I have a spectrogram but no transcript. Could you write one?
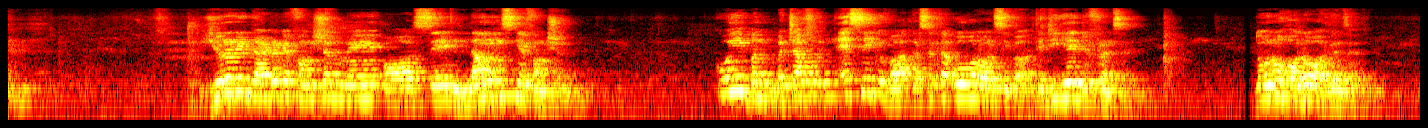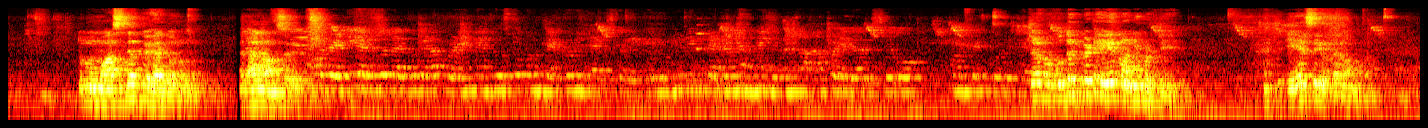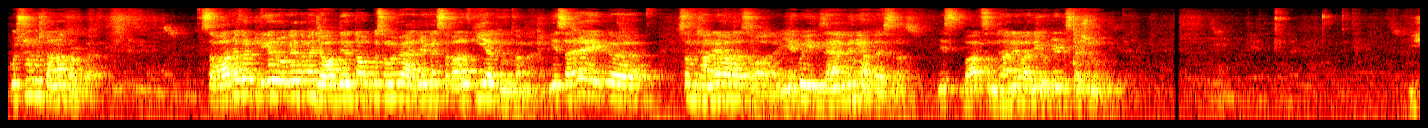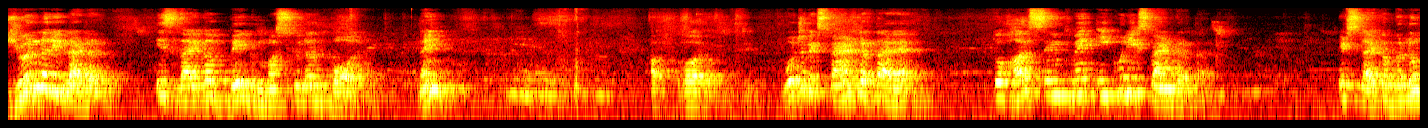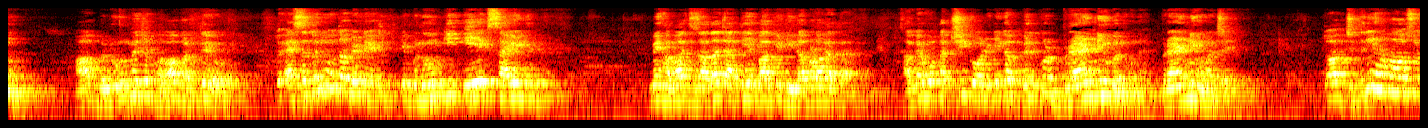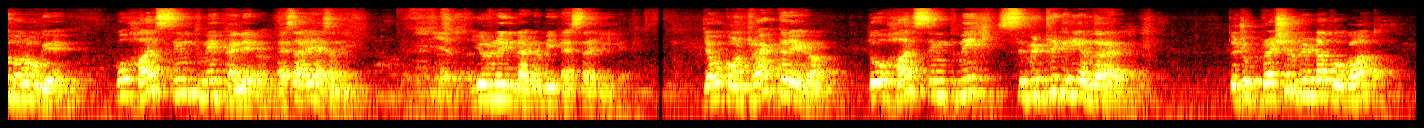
यूरिनरी ब्लैडर के फ़ंक्शन में और से लंग्स के फ़ंक्शन में, कोई बच्चा कोई ऐसे ही कोई बात कर सकता है ओवरऑल सी बात कि जी, ये डिफरेंस है। दोनों हॉलो ऑर्गन्स हैं। तो मुमासलत तो है दोनों। में I'll answer it. ऑलरेडी एल्गोलाइव वगैरह पढ़ेंगे हैं जो उसको कॉन्टेक्ट को रिलैक्स करेंगे यूनिटी प्लेटर में हमें गिवन आना पड़ेगा जिससे वो कॉन्टेक्ट को relax चलो, उधर बेटे एयर लानी पड़ती है। एयर से होता है ना कुछ ना कुछ लाना पड़ता है। सवाल अगर क्लियर हो गया तो मैं जवाब देता हूँ, आपको समझ में आ जाएगा सवाल किया क्यों था मैंने। ये सारा एक समझाने वाला सवाल है। ये कोई एग्ज़ाम में नहीं आता इस तरह से। इस बात समझाने वाली होती है डिस्कशन होती है। Urinary bladder is like a big muscular ball नहीं? अब गौर वो जब एक्सपैंड करता है तो हर सिंक में इक्वली एक्सपैंड करता है। इट्स लाइक अ बलून आप बलून में जब हवा भरते हो तो ऐसा तो नहीं होता बेटे कि बलून की एक साइड में हवा ज़्यादा जाती है बाकी ढीला पड़ा रहता है। अगर वो अच्छी क्वालिटी का बिल्कुल ब्रांड न्यू बलून है ब्रांड न्यू होना चाहिए। तो आप जितनी हवा उसमें भरोगे वो हर सिंक में फैलेगा। ऐसा है ऐसा नहीं? यूरिनरी ब्लैडर भी ऐसा ही है। जब वो कॉन्ट्रैक्ट करेगा तो हर सिंक में सिमेट्रिकली अंदर आएगा। तो जो प्रेशर बिल्डअप होगा,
